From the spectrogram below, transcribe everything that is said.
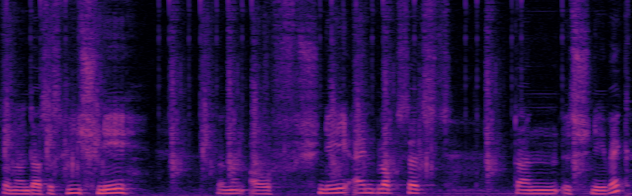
sondern dass es wie Schnee, wenn man auf Schnee einen Block setzt, dann ist Schnee weg.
